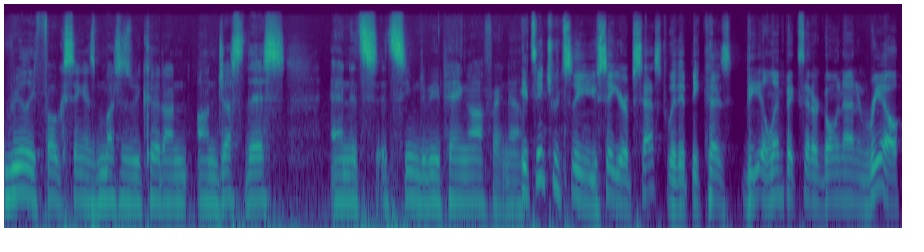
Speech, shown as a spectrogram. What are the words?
really focusing as much as we could on, on just this. And it's it seemed to be paying off right now. It's interesting you say you're obsessed with it because the Olympics that are going on in Rio,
